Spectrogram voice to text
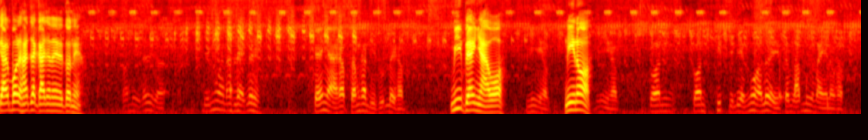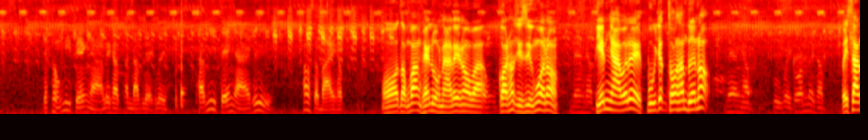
การบริหารจัดการยังไงในตอนนี้ ตอนนี้เลยก็เลี้ยงง่วอันแรกเลย แกงหญ้าครับสำคัญที่สุดเลยครับ มีแปลงหญ้าบ่นี่ครับมีเนาะนี่ครับก่อนก่อนคิดจะเลี้ยงง่วเลยสำหรับมือใหม่เนาะครับ จะต้องมีแปลงหญ้าเลยครับ อันดับแรกเลย ถ้ามีแปลงหญ้าคือเข้าสบายครับ อ๋อต้องวางแผนล่วงหน้าเลยเนาะว่าก่อนเฮาสิซื้องัวเนาะแม่นครับเตรียมหญ้าไว้เลยปลูกจัก2-3เดือนเนาะแม่นครับปลูกไว้ก่อนเลยครับ ไปสั่ง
